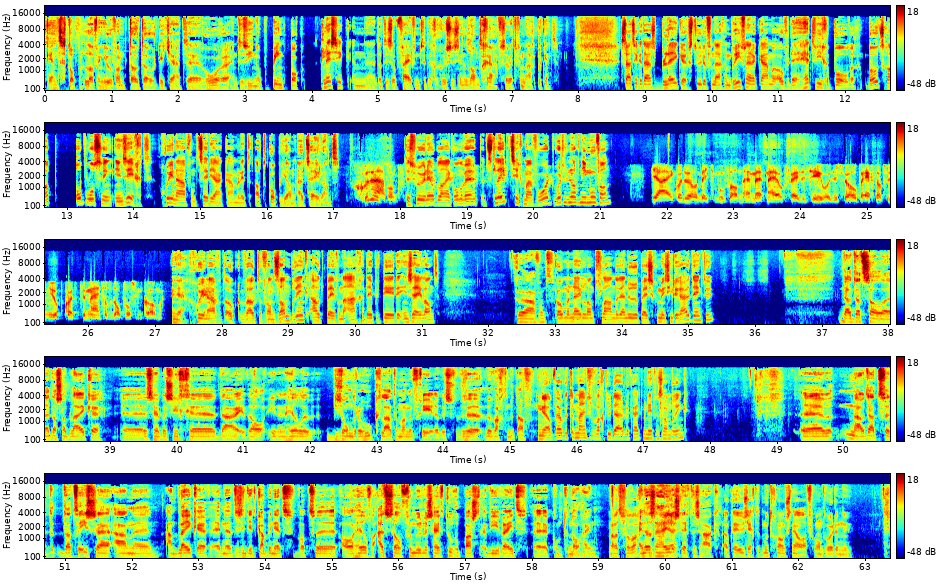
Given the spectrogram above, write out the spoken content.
Bekend. Stop Loving You van Toto. Dit jaar te horen en te zien op Pinkpok Classic. En uh, dat is op 25 augustus in Landgraaf. Zo werd vandaag bekend. Staatssecretaris Bleker stuurde vandaag een brief naar de Kamer over de Hedwiegepolder. Boodschap, oplossing in zicht. Goedenavond, CDA-Kamerlid Ad Koppian uit Zeeland. Goedenavond. Het is voor u een heel belangrijk onderwerp. Het sleept zich maar voort. Wordt u er nog niet moe van? Ja, ik word er wel een beetje moe van. En met mij ook vele zeeuwen. Dus we hopen echt dat we nu op korte termijn tot een oplossing komen. Ja, goedenavond ook Wouter van Zandbrink, oud-PVDA-gedeputeerde in Zeeland. Goedenavond. Komen Nederland, Vlaanderen en de Europese Commissie eruit, denkt u? Nou, dat zal, uh, dat zal blijken. Uh, ze hebben zich uh, daar wel in een hele bijzondere hoek laten manoeuvreren. Dus we, we wachten het af. Ja, op welke termijn verwacht u duidelijkheid, meneer Van Zandbrink? Uh, nou, dat, dat is uh, aan, aan Bleker. En dat is in dit kabinet wat al heel veel uitstelformules heeft toegepast. En wie weet komt er nog een. Maar wat verwacht En dat is een hele ja? slechte zaak. Oké, okay, u zegt het moet gewoon snel afgerond worden nu.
